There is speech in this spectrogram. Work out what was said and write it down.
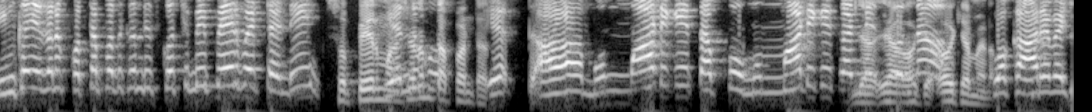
ఇంకా ఏదైనా కొత్త పథకం తీసుకొచ్చి మీ పేరు పెట్టండి సో పేరు మార్చడం? తప్పంటారు ముమ్మాటికి తప్పు ముమ్మాటికి ఖండిస్తున్నా ఒక ఆరవేశ.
